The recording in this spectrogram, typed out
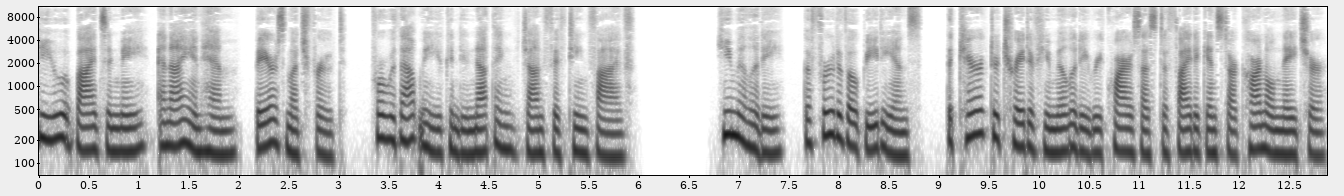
He who abides in me, and I in him, bears much fruit, for without me you can do nothing. John 15 5. Humility, the fruit of obedience, the character trait of humility requires us to fight against our carnal nature,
